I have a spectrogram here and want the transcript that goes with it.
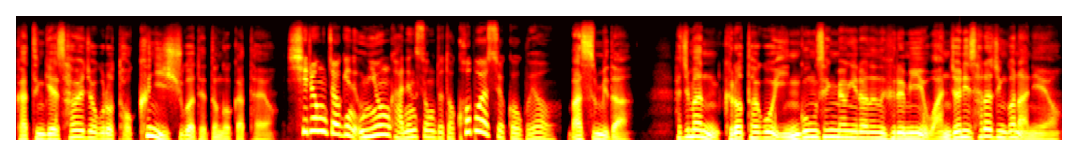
같은 게 사회적으로 더 큰 이슈가 됐던 것 같아요. 실용적인 응용 가능성도 더 커 보였을 거고요. 맞습니다. 하지만 그렇다고 인공생명이라는 흐름이 완전히 사라진 건 아니에요.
